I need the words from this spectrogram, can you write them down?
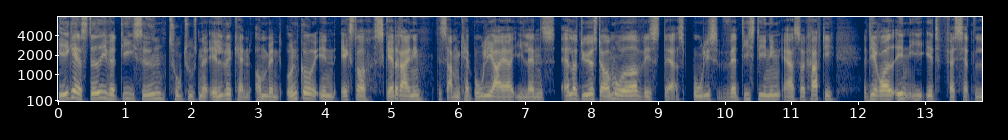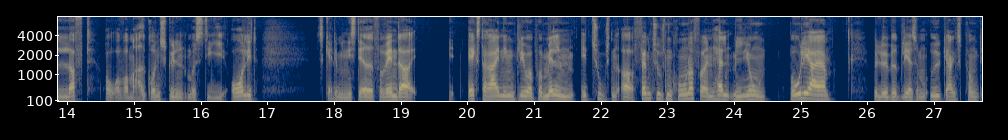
ikke er sted i værdi siden 2011, kan omvendt undgå en ekstra skatteregning. Det samme kan boligejere i landets allerdyreste områder, hvis deres boligs værdistigning er så kraftig, at de er røget ind i et fastsat loft over, hvor meget grundskylden må stige årligt. Skatteministeriet forventer, at ekstra regningen bliver på mellem 1.000 og 5.000 kroner for en halv million boligejere. Beløbet bliver som udgangspunkt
